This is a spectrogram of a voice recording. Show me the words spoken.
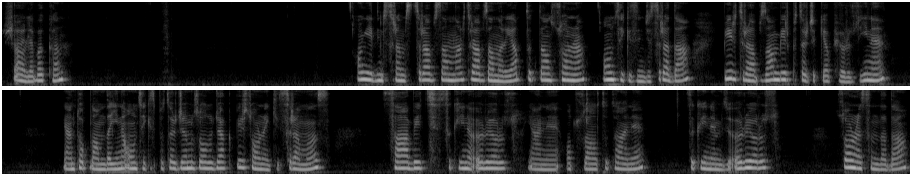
şöyle bakın 17. sıramız trabzanlar. Trabzanları yaptıktan sonra 18. sırada bir trabzan bir pıtırcık yapıyoruz yine. Yani toplamda yine 18 pıtırcığımız olacak. Bir sonraki sıramız sabit sık iğne örüyoruz. Yani 36 tane sık iğnemizi örüyoruz. Sonrasında da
